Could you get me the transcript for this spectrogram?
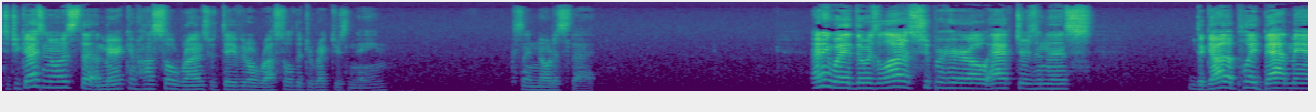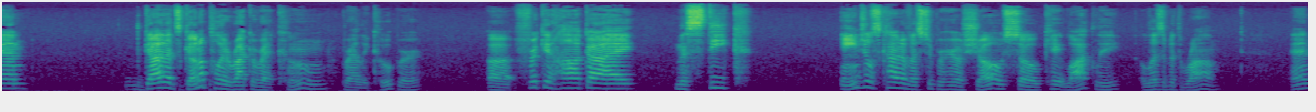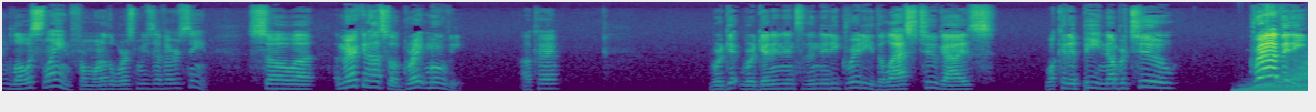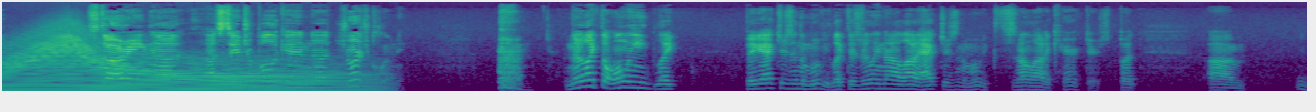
did you guys notice that American Hustle rhymes with David O. Russell, the director's name? Because I noticed that. Anyway, there was a lot of superhero actors in this. The guy that played Batman, the guy that's gonna play Rocket Raccoon, Bradley Cooper, uh, freaking Hawkeye, Mystique, Angel's kind of a superhero show, so Kate Lockley, Elisabeth Röhm, and Lois Lane from one of the worst movies I've ever seen. So, uh, American Hustle, great movie. Okay? We're get we're getting into the nitty gritty. The last two guys. What could it be? Number two, Gravity, starring uh, uh, Sandra Bullock and uh, George Clooney. and they're like the only like big actors in the movie. Like, there's really not a lot of actors in the movie. There's not a lot of characters. But um,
